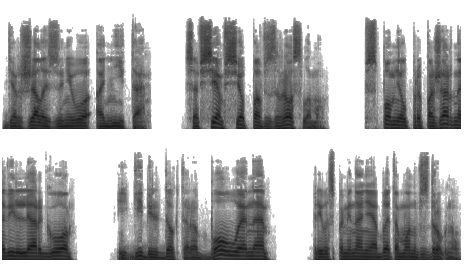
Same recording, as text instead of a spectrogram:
держалась за него Анита. Совсем все по-взрослому. Вспомнил про пожар на вилле Арго и гибель доктора Боуэна. При воспоминании об этом он вздрогнул.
